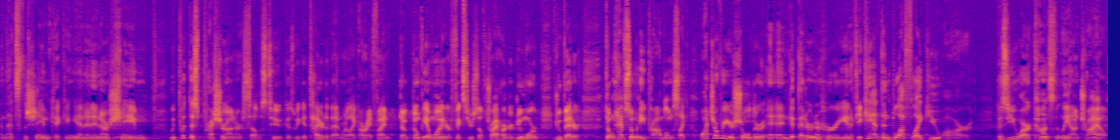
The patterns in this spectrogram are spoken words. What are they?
And that's the shame kicking in. And in our shame, we put this pressure on ourselves too, because we get tired of that and we're like, all right, fine, Doug, don't be a whiner, fix yourself, try harder, do more, do better. Don't have so many problems. Like, watch over your shoulder and, get better in a hurry. And if you can't, then bluff like you are, because you are constantly on trial.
